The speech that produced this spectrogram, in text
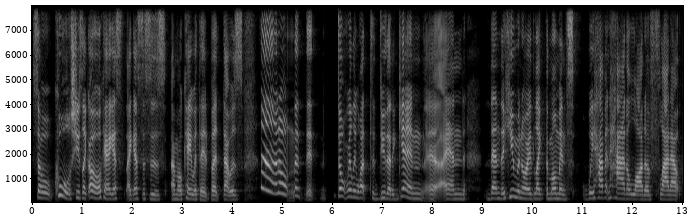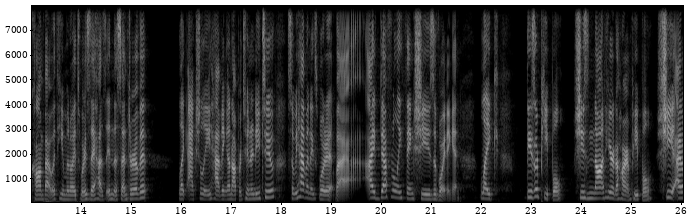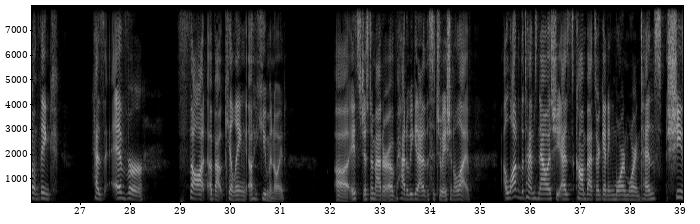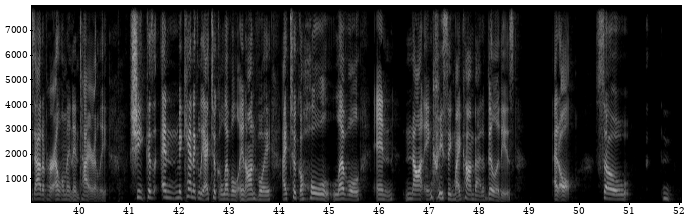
So cool. She's like, oh, okay. I guess I guess this is I'm okay with it. But that was uh, I don't it, it, don't really want to do that again. Uh, and then the humanoid, like the moments we haven't had a lot of flat out combat with humanoids where Zeha's in the center of it. like actually having an opportunity to. So we haven't explored it, but I definitely think she's avoiding it. Like these are people. She's not here to harm people. She I don't think has ever thought about killing a humanoid. Uh it's just a matter of how do we get out of the situation alive. A lot of the times now as she as combats are getting more and more intense, she's out of her element entirely. She because and mechanically i took a level in envoy. I took a whole level in not increasing my combat abilities at all. So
